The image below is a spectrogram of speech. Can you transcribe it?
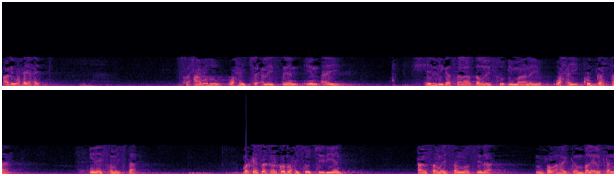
adig waxay ahayd. Saxaabadu waxay jeclaysteen in ay xilliga salaada laysu imaanayo. Waxay ku gartaan inay samaystaan. Markaase qaarkood waxay soo jeediyeen aan samaysanno sida muxuu ahay gambaleelkan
